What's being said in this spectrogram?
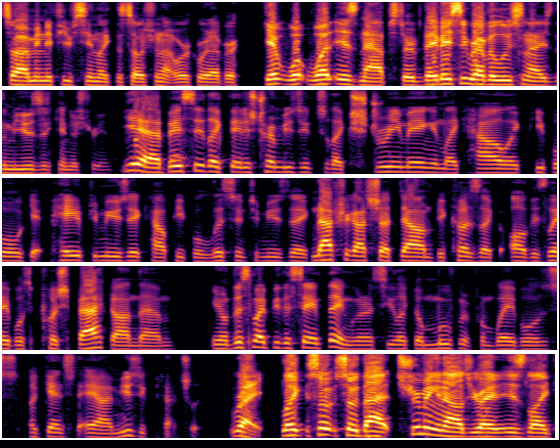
So I mean, if you've seen like the social network or whatever, get what what is Napster? They basically revolutionized the music industry. Yeah, basically like they just turned music to like streaming and like how like people get paid for music, how people listen to music. Napster got shut down because like all these labels pushed back on them. You know, this might be the same thing. We're gonna see like a movement from labels against AI music potentially. Right. Like so so that streaming analogy, right, is like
